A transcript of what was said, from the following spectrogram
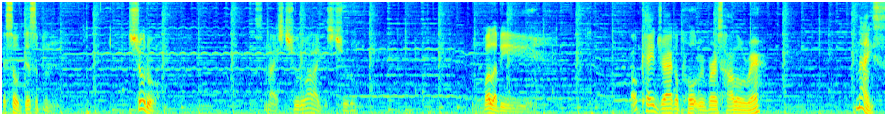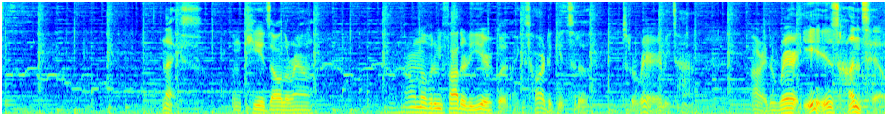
They're so disciplined. Shooter. It's a nice Chewtle. I like this Chewtle. Vullaby. Okay, Dragapult Reverse Holo Rare. Nice. Nice. Some kids all around. I don't know if it'll be Father of the Year, but like, it's hard to get to the to the rare every time. All right, the rare is Huntail.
